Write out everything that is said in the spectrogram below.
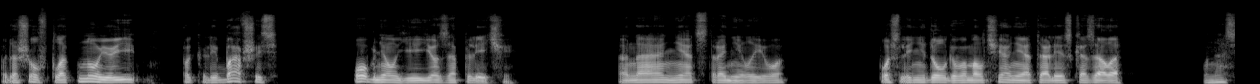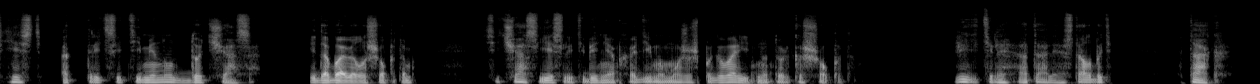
подошел вплотную и, поколебавшись, обнял ее за плечи. Она не отстранила его. После недолгого молчания Аталия сказала, «У нас есть от тридцати минут до часа и добавила шепотом. «Сейчас, если тебе необходимо, можешь поговорить, но только шепотом. Видите ли, Аталия, стало быть, так.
